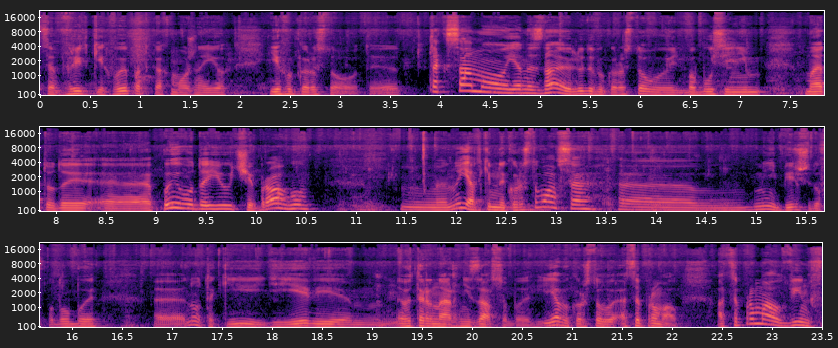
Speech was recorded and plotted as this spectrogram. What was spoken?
Це в рідких випадках можна їх, їх використовувати. Так само, я не знаю, люди використовують бабусіні методи пиво дають чи брагу. Ну, я таким не користувався. Е, Мені більше до вподоби е, ну, такі дієві ветеринарні засоби. І я використовую ацепромал. Ацепромал він, в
